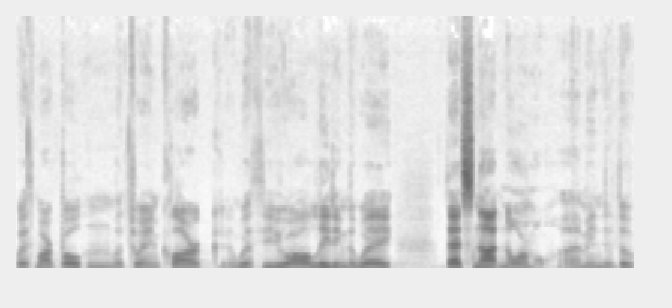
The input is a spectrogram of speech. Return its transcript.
with Mark Bolton, with Dwayne Clark, with you all leading the way. That's not normal. I mean, the, the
